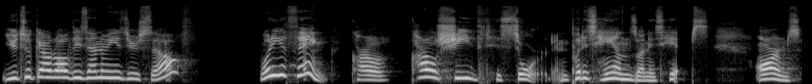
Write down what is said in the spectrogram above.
You took out all these enemies yourself? What do you think? Carl Carl sheathed his sword and put his hands on his hips, arms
